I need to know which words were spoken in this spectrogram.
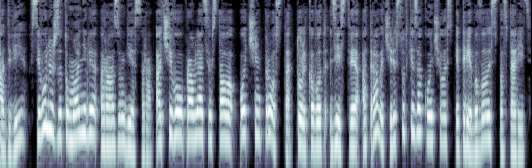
а две всего лишь затуманили разум Гессера, отчего управлять им стало очень просто, только вот действие отравы через сутки закончилось и требовалось повторить.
